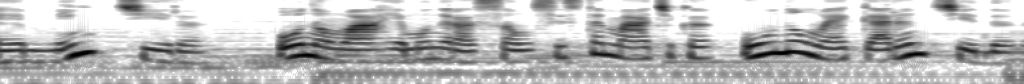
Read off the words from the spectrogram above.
é mentira ou não há remuneração sistemática ou não é garantida.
